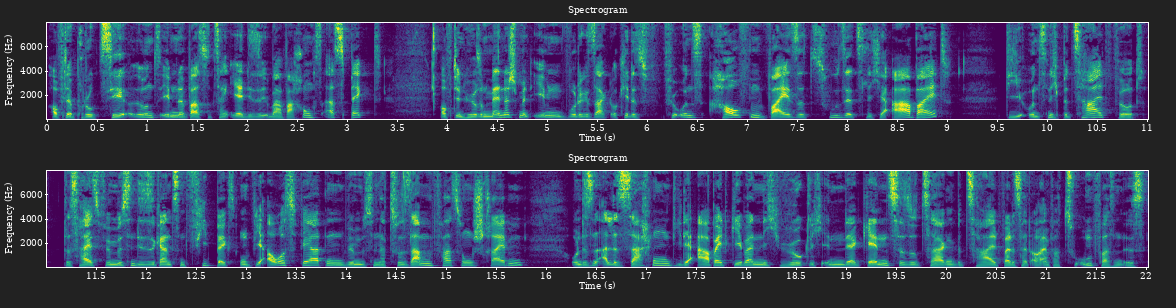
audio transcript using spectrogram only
Auf der Produktionsebene war es sozusagen eher dieser Überwachungsaspekt, auf den höheren Management-Ebenen wurde gesagt, okay, das ist für uns haufenweise zusätzliche Arbeit, die uns nicht bezahlt wird. Das heißt, wir müssen diese ganzen Feedbacks irgendwie auswerten, wir müssen eine Zusammenfassung schreiben und das sind alles Sachen, die der Arbeitgeber nicht wirklich in der Gänze sozusagen bezahlt, weil das halt auch einfach zu umfassend ist.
